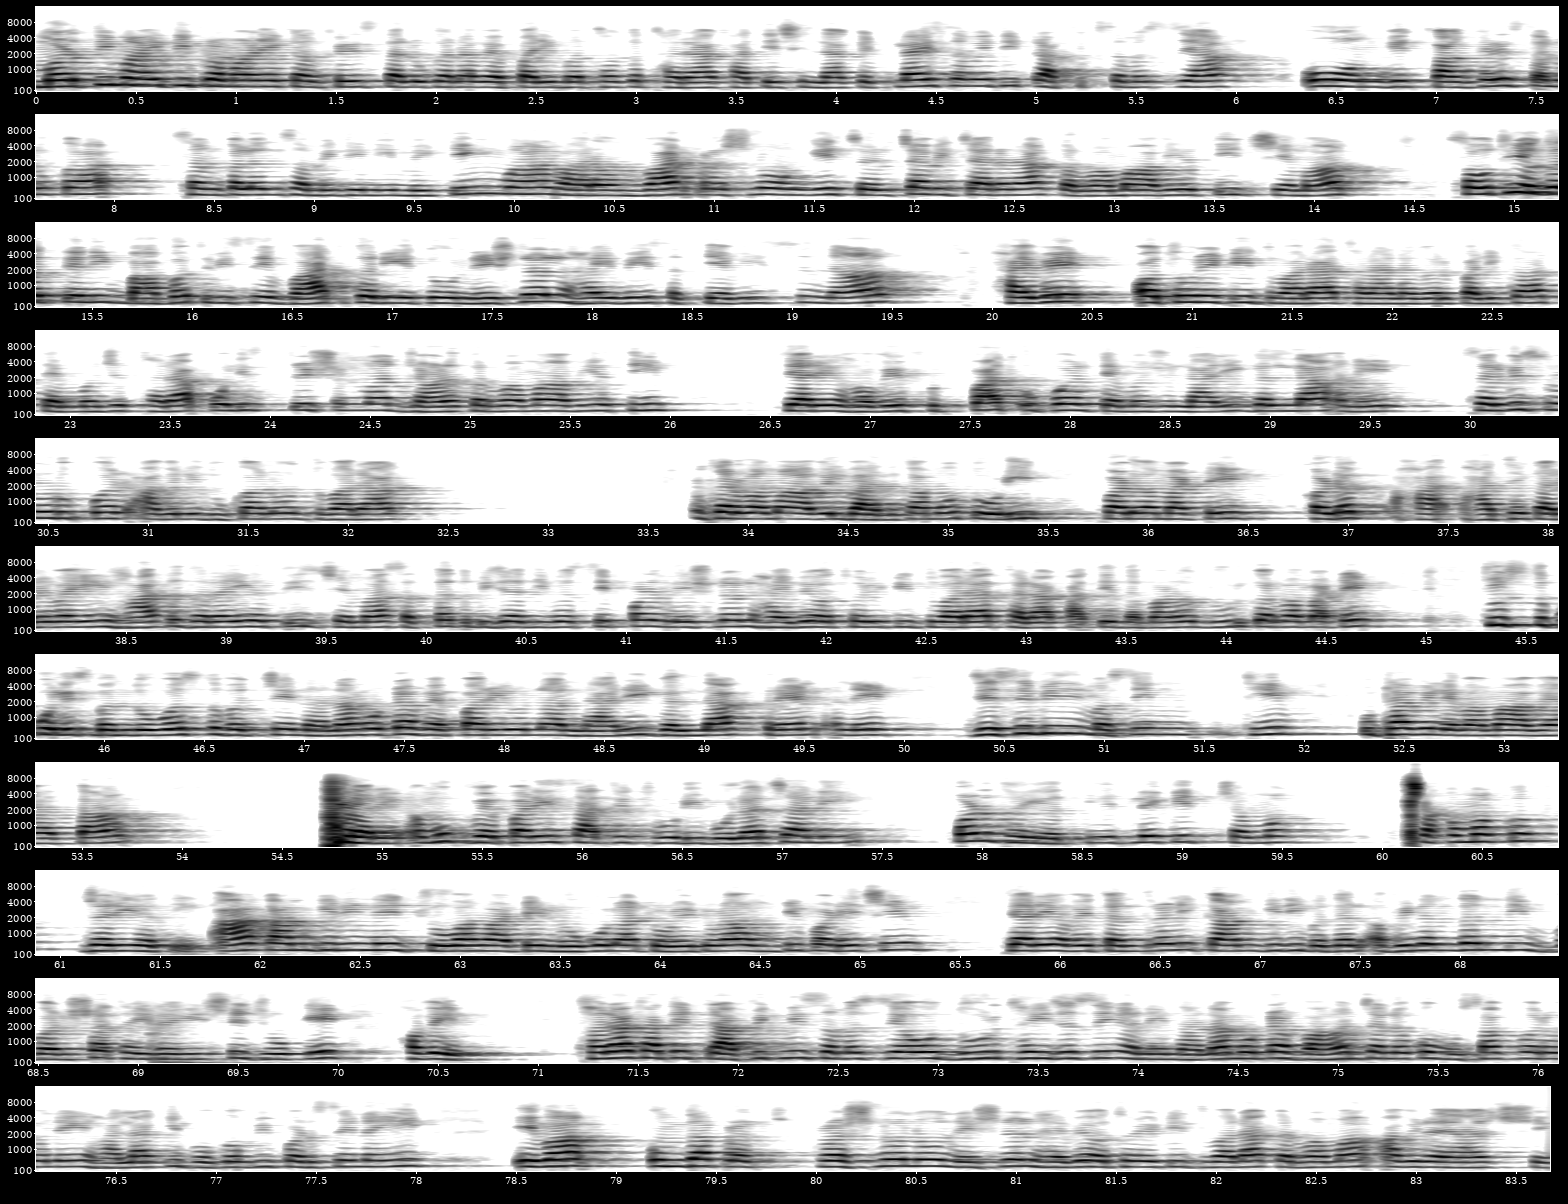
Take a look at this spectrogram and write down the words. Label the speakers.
Speaker 1: મળતી માહિતી પ્રમાણે કાંકરેજ તાલુકાના વેપારી મથક થરા ખાતે છેલ્લા કેટલાય સમયથી ટ્રાફિક સમસ્યાઓ અંગે કાંકરેજ તાલુકા સંકલન સમિતિની મીટિંગમાં વારંવાર પ્રશ્નો અંગે ચર્ચા વિચારણા કરવામાં આવી હતી, જેમાં સૌથી અગત્યની બાબત વિશે વાત કરીએ તો નેશનલ હાઈવે સત્યાવીસના હાઈવે ઓથોરિટી દ્વારા થરા નગરપાલિકા તેમજ થરા પોલીસ સ્ટેશનમાં જાણ કરવામાં આવી હતી. ત્યારે હવે ફૂટપાથ ઉપર તેમજ લારી ગલ્લા અને સર્વિસ રોડ ઉપર આવેલી દુકાનો દ્વારા કરવામાં આવેલ બાંધકામો તોડી પાડવા માટે કડક હાથે કાર્યવાહી હાથ ધરાઈ હતી, જેમાં સતત બીજા દિવસે પણ નેશનલ હાઈવે ઓથોરિટી દ્વારા થરા ખાતે દબાણો દૂર કરવા માટે ચુસ્ત પોલીસ બંદોબસ્ત વચ્ચે નાના મોટા વેપારીઓના લારી, ગલ્લા, ક્રેન અને જેસીબી મશીનથી ઉઠાવી લેવામાં આવ્યા હતા. ત્યારે અમુક વેપારી સાથે થોડી બોલાચાલી પણ થઈ હતી, એટલે કે ચમક ચકમક જરી હતી. આ કામગીરીને જોવા માટે લોકોના ટોળેટોળા ઉમટી પડે છે. ત્યારે હવે તંત્રની કામગીરી બદલ અભિનંદનની વર્ષા થઈ રહી છે. જોકે હવે થરા ખાતે ટ્રાફિકની સમસ્યાઓ દૂર થઈ જશે અને નાના મોટા વાહન ચાલકો મુસાફરોને હાલાકી ભોગવવી પડશે નહીં એવા ઉમદા પ્રશ્નોનો નેશનલ હાઈવે ઓથોરિટી દ્વારા કરવામાં આવી રહ્યા છે.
